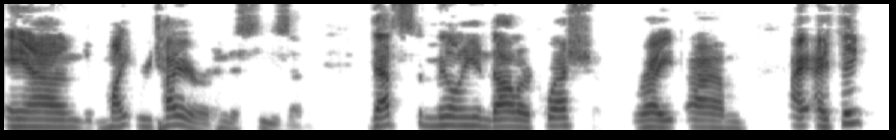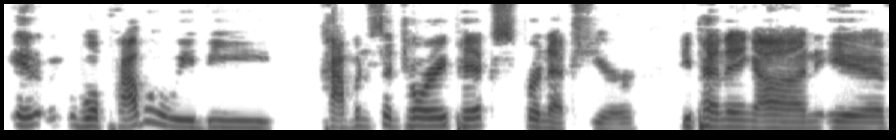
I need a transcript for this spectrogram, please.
and might retire in the season? That's the million dollar question, right? Um, I, I think it will probably be compensatory picks for next year, depending on if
